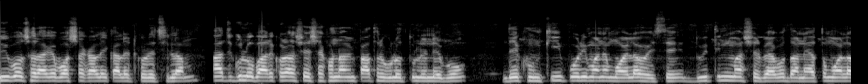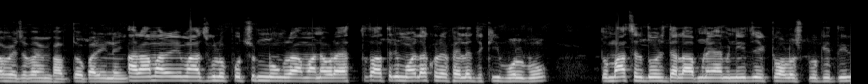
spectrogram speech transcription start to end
দুই বছর আগে বর্ষাকালে কালেক্ট করেছিলাম। মাছগুলো বার করা শেষ, এখন আমি পাথরগুলো তুলে নেব। দেখুন কি পরিমাণে ময়লা হয়েছে। দুই তিন মাসের ব্যবধানে এত ময়লা হয়ে যাবে আমি ভাবতেও পারি নাই। আর আমার এই মাছগুলো প্রচুর নোংরা মানে ওরা এত তাড়াতাড়ি ময়লা করে ফেলে যে কি বলব? তো মাছের দোষ দিয়ে লাভ নাই, আমি নিজে একটু অলস প্রকৃতির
